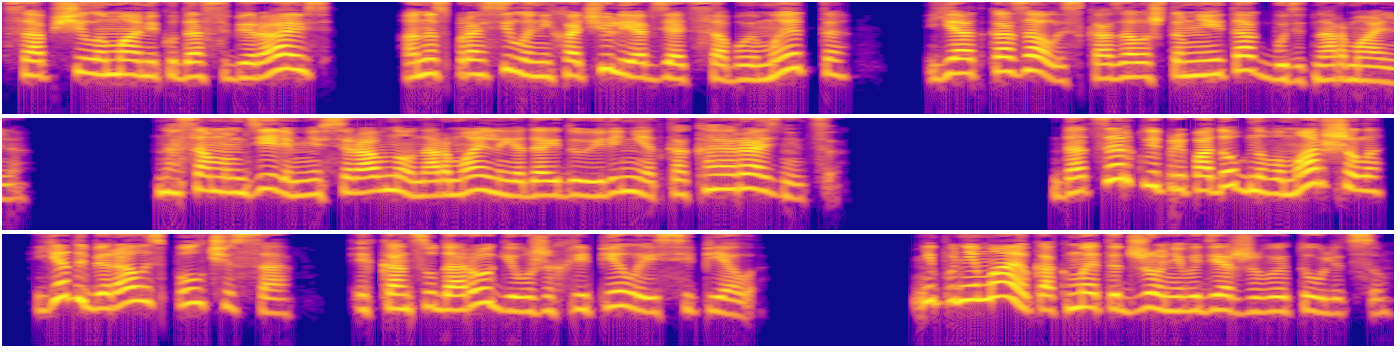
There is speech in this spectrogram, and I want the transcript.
Сообщила маме, куда собираюсь. Она спросила, не хочу ли я взять с собой Мэтта. Я отказалась, сказала, что мне и так будет нормально. На самом деле мне все равно, нормально я дойду или нет, какая разница. До церкви преподобного маршала я добиралась полчаса, и к концу дороги уже хрипела и сипела. Не понимаю, как Мэтт и Джонни выдерживают улицу.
